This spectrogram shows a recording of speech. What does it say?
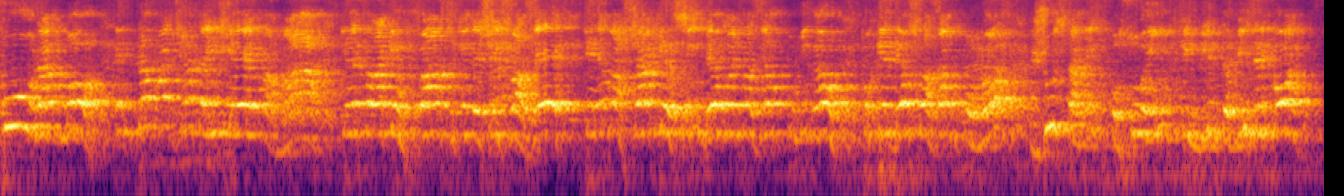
por amor. Então não adianta a gente querer reclamar, querer falar que eu faço, que eu deixei de fazer, querendo achar que assim Deus vai fazer algo por mim, não. Porque Deus faz algo por nós justamente por sua infinita misericórdia.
